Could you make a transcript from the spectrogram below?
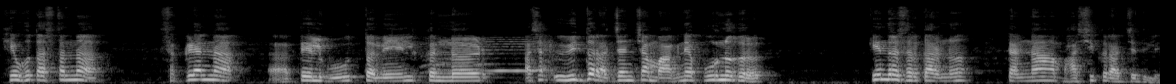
हे होत असताना सगळ्यांना तेलगू तेलुगू तमिळ कन्नड अशा विविध राज्यांच्या मागण्या पूर्ण करत केंद्र सरकारनं त्यांना भाषिक राज्य दिले.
